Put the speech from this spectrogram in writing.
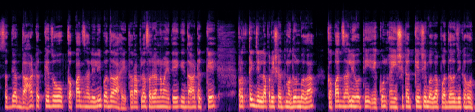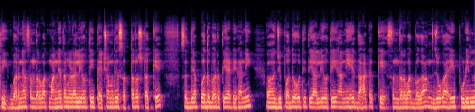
सध्या दहा टक्के जो कपात झालेली पदं आहे तर आपल्या सर्वांना माहिती आहे की दहा टक्के प्रत्येक जिल्हा परिषदमधून बघा कपात झाली होती. एकूण ऐंशी टक्केची बघा पदं जी होती भरण्यासंदर्भात मान्यता मिळाली होती. त्याच्यामध्ये सत्तरच टक्के सध्या पदभरती या ठिकाणी जी पदं होती ती आली होती. आणि हे दहा टक्के संदर्भात बघा जो काही पुढील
